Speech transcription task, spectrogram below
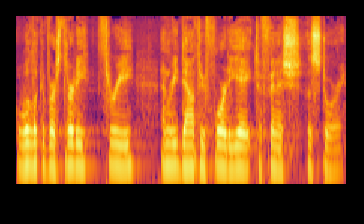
we'll look at verse 33 and read down through 48 to finish the story.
